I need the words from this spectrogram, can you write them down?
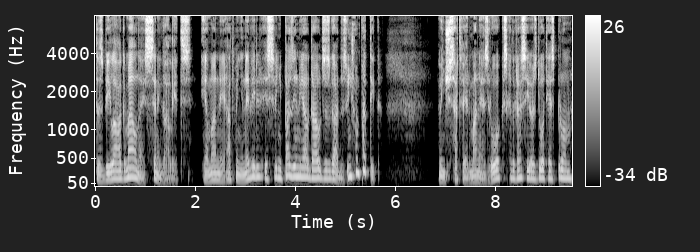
Tas bija Lāga Melnais, senegālietis. Ja mani atmiņa neviļ, es viņu pazinu jau daudzus gadus. Viņš man patika. Viņš satvēra mani aiz rokas, kad grasījos doties prom,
